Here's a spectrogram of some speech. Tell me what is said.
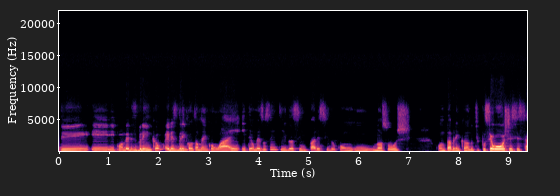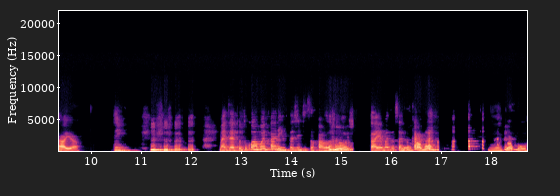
de e, e, quando eles brincam, eles brincam também com o uai e tem o mesmo sentido, assim, parecido com o, nosso Oxi, quando tá brincando. Tipo, seu Oxi se saia. Sim. Mas é tudo com amor e carinho, tá, gente? Só falando hoje saia, mas eu sou Muito educada. Amor. Muito amor.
